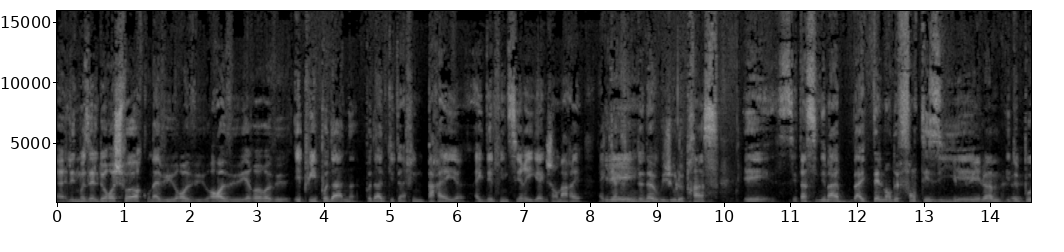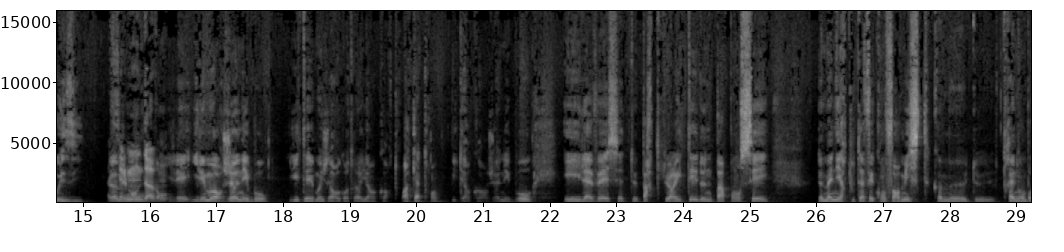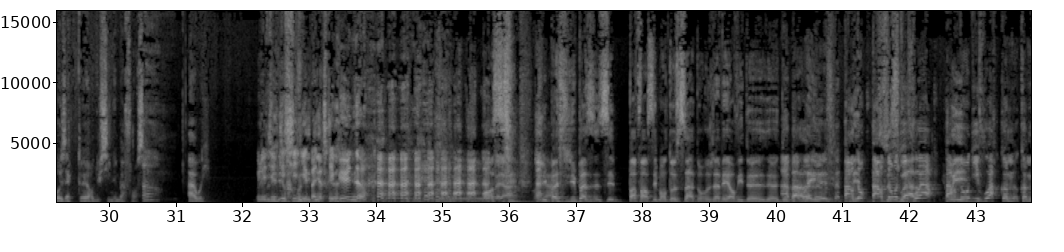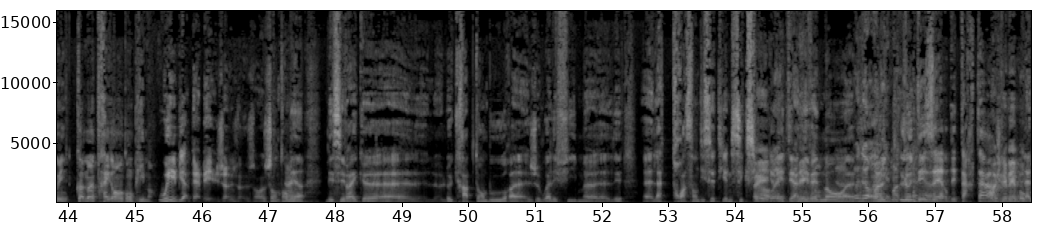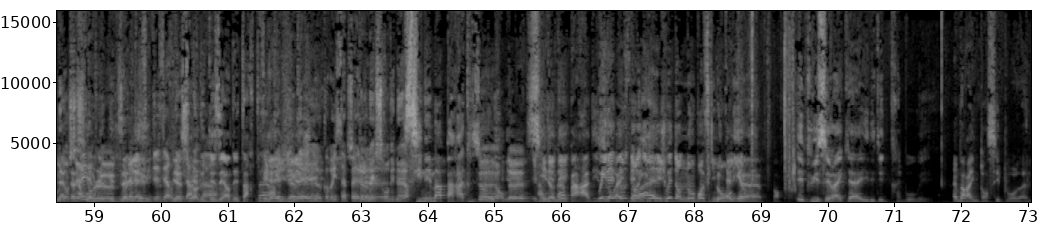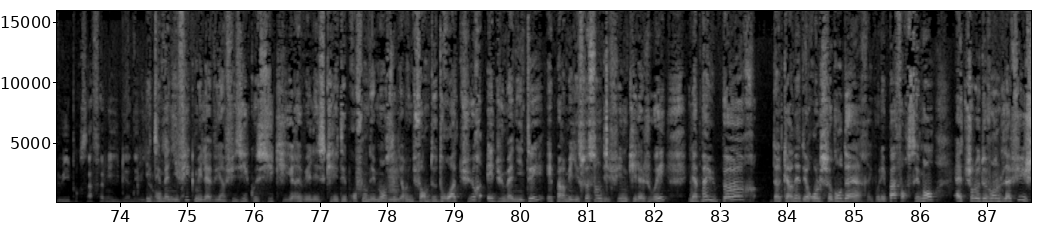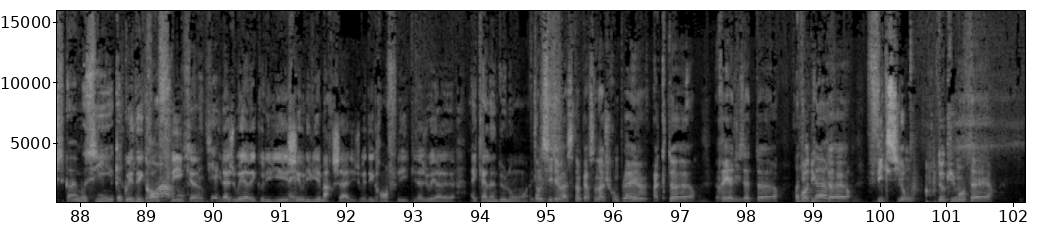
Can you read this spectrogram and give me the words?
euh, Les Demoiselles de Rochefort, qu'on a vu, revu, revu et re-revu. Et puis Podane, Podane qui était un film pareil, euh, avec Delphine Seyrig, avec Jean Marais, avec Il est- Catherine Deneuve, où il joue le prince. Et c'est un cinéma avec tellement de fantaisie Et de euh, poésie. C'est le monde d'avant. Il est, il est mort jeune et beau. Il était, moi, je l'ai rencontré il y a encore 3-4 ans. Il était encore jeune et beau. Et il avait cette particularité de ne pas penser de manière tout à fait conformiste comme euh, de très nombreux acteurs du cinéma français. Ah. Ah oui. Vous voulez dire qu'il signait pas de tribune Oh, Je suis pas, je suis pas, c'est pas forcément de ça dont j'avais envie de, de- de Ah bah, parler. euh, pardon, d'y voir, pardon oui. d'y voir comme, comme, une, comme un très grand compliment. Oui, bien, bien, mais je- je- j'en- j'entends bien. Mais c'est vrai que euh, le crabe tambour, euh, je vois les films, euh, les- euh, la 317e section Oui, qui avait été un événement. euh, le, le désert des Tartares. Moi, je l'aimais beaucoup dans ses L'adaptation rôles, vu Désert Bien des sûr, le désert des Tartares. le il a- capitaine, il a- comment il C'est s'appelle un extraordinaire Cinéma Paradiso. de... Cinéma Paradiso. Oui, il a, avec dans- dans- Ferré. il a joué dans de nombreux films Donc, italiens. euh, bon. Et puis c'est vrai qu'il était très beau et on aura une pensée pour lui, pour sa famille, bien évidemment. Il était magnifique, mais il avait un physique aussi qui révélait ce qu'il était profondément, c'est-à-dire une forme de droiture et d'humanité. Et parmi les 70 films qu'il a joués, il n'a pas eu peur d'incarner des rôles secondaires. Il voulait pas forcément être sur le devant de l'affiche. C'est quand même aussi quelque joué chose des de grands flics. Il a joué avec Olivier, Oui. chez Olivier Marchal. Il jouait des grands flics. Il a joué euh, avec Alain Delon. Dans le cinéma, c'est un personnage complet. hein. Acteur, réalisateur, Producteur. producteur, fiction, documentaire.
